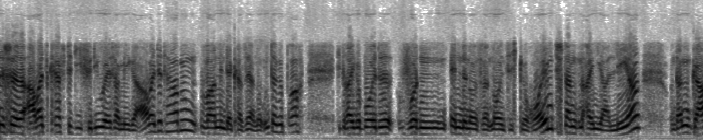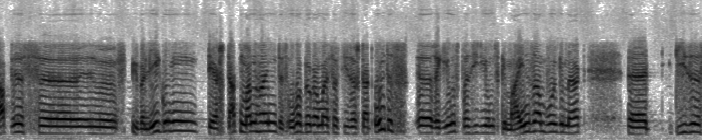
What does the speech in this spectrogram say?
polnische Arbeitskräfte, die für die US-Armee gearbeitet haben, waren in der Kaserne untergebracht. Die drei Gebäude wurden Ende 1990 geräumt, standen ein Jahr leer und dann gab es äh, Überlegungen der Stadt Mannheim, des Oberbürgermeisters dieser Stadt und des äh, Regierungspräsidiums gemeinsam wohlgemerkt, äh, dieses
